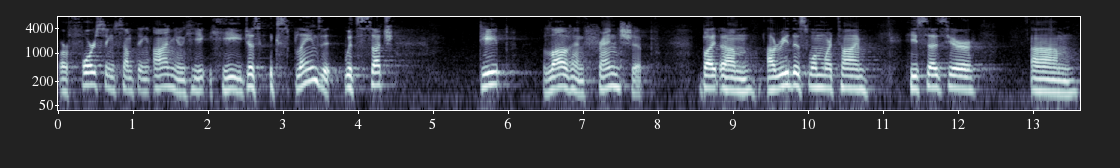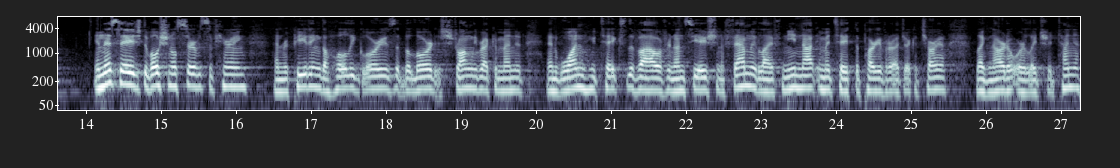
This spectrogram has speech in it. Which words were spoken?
or forcing something on you. He, he just explains it with such deep love and friendship. But, um, I'll read this one more time. He says here, um, in this age, devotional service of hearing and repeating the holy glories of the Lord is strongly recommended, and one who takes the vow of renunciation of family life need not imitate the Parivrajakacharya like Narada or Lord Chaitanya,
